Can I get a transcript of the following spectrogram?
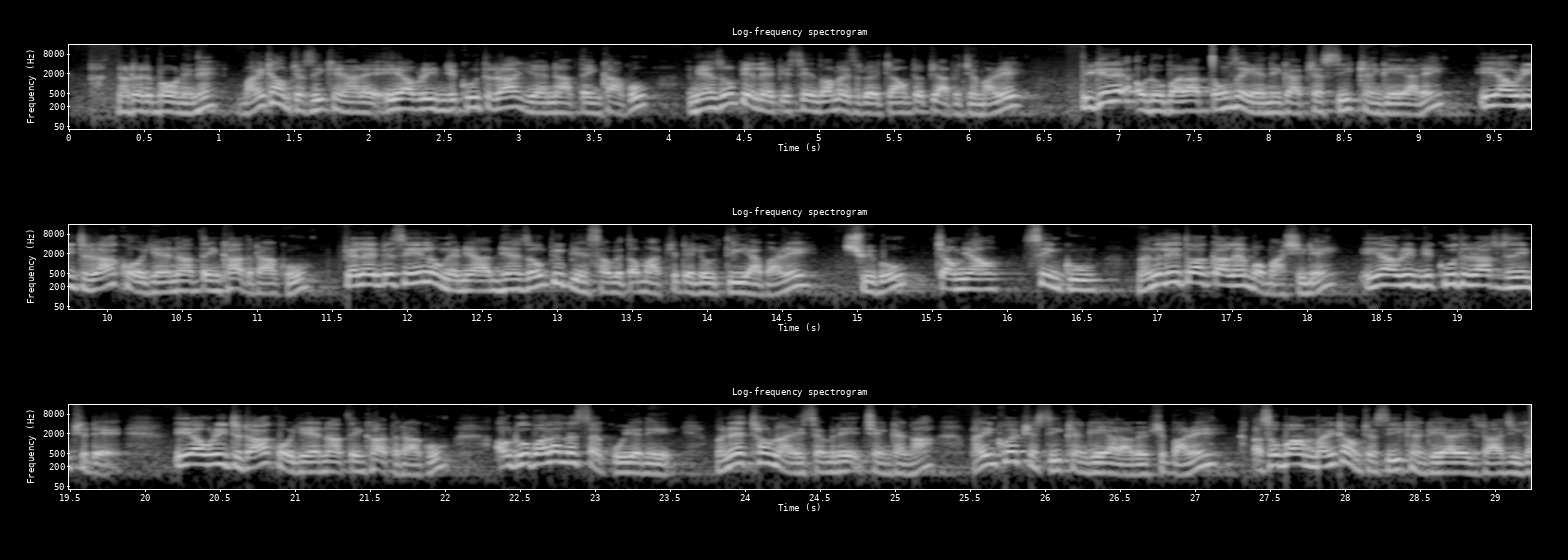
။နောက်တစ်ပုတ်အနေနဲ့မိုင်းထောင်ပြစည်းခံရတဲ့ ARD မြကူတရရန်နာတင်ခါကိုအမြန်ဆုံးပြင်လည်ပြင်ဆင်သွားမယ်ဆိုတဲ့အကြောင်းပြပြပေးချင်ပါတယ်။ ပြီးခဲ့တဲ့အော်တိုဘာလ30ရက်နေ့ကဖျက်ဆီးခံခဲ့ရတဲ့ ARD တရခေါ်ရန်နာတင်ခတရကိုပြည်လည်ပြင်ဆင်လုပ်ငန်းများအမြန်ဆုံးပြုပြင်ဆောင်ရွက်သွားမှာဖြစ်တယ်လို့သိရပါတယ်။ရွှေဘုံကြောင်မြောင်းစင်ကူမန္တလေးသွားကားလမ်းပေါ်မှာရှိတဲ့ ARD မြကူတရသတင်းဖြစ်တဲ့ ARD တရခေါ်ရန်နာတင်ခတရကိုအော်တိုဘာလ29ရက်နေ့မနေ့6:30မိနစ်အချိန်ခန့်ကမိုင်းခွဲဖျက်ဆီးခံခဲ့ရတာပဲဖြစ်ပါတယ်။အဆိုပါမိုင်းထောင်ဖျက်ဆီးခံခဲ့ရတဲ့တရားကြီးက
